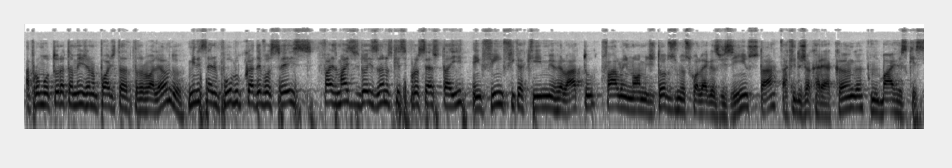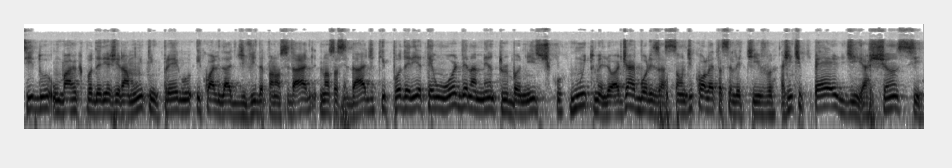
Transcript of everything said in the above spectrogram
a promotora também já não pode estar tá trabalhando? Ministério Público, cadê vocês? Faz mais de dois anos que esse processo está aí. Enfim, fica aqui meu relato. Falo em nome de todos os meus colegas vizinhos, tá? Aqui do Jacareacanga, um bairro esquecido, um bairro que poderia gerar muito emprego e qualidade de vida para nossa cidade, nossa cidade, que poderia ter um ordenamento planejamento urbanístico muito melhor, de arborização, de coleta seletiva. A gente perde a chance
